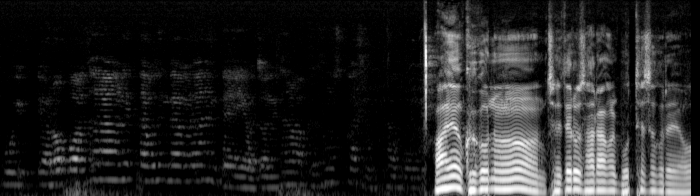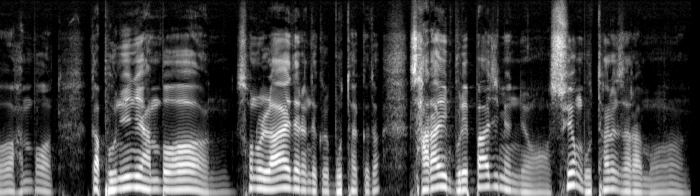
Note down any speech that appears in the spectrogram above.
뭐 여러 번 사랑을 했다고 생각을 하는데 여전히 사람 앞에 성숙하지 못하고 아니요, 그거는 제대로 사랑을 못해서 그래요. 한번, 그러니까 본인이 한번 손을 놔야 되는데 그걸 못했거든. 사람이 물에 빠지면요, 수영 못하는 사람은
